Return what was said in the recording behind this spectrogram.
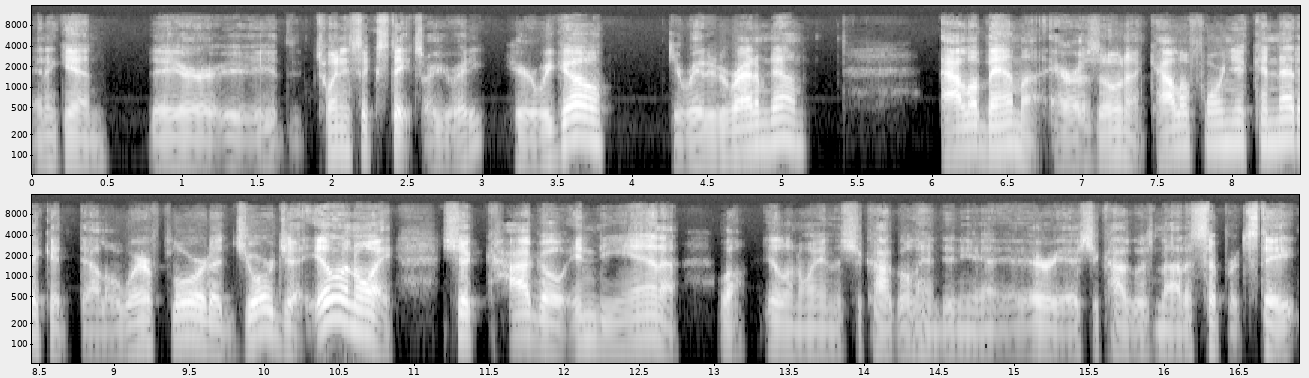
And again, they are uh, 26 states. Are you ready? Here we go. Get ready to write them down. Alabama, Arizona, California, Connecticut, Delaware, Florida, Georgia, Illinois, Chicago, Indiana. Well, Illinois and the Chicagoland area. Chicago is not a separate state.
